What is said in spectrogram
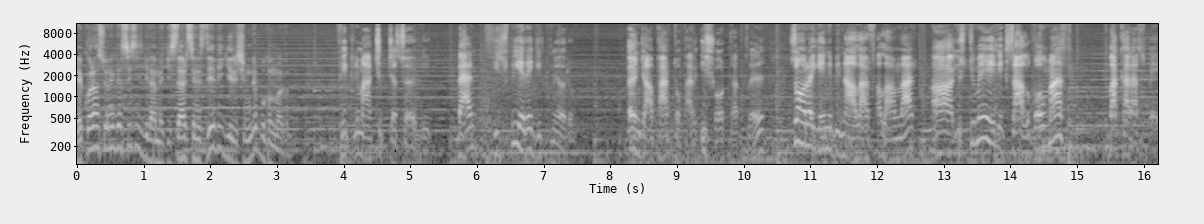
Dekorasyonuyla siz ilgilenmek isterseniz diye bir girişimde bulunmadım. Fikrimi açıkça söyleyeyim. Ben hiçbir yere gitmiyorum. Önce apar topar iş ortaklığı, sonra yeni binalar falanlar. Aa üstüme iyilik sağlık olmaz. Bak Aras Bey,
